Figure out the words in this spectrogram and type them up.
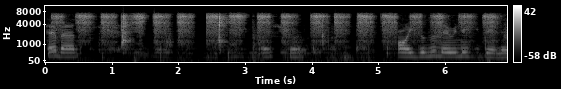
Hemen. Aydın'ın evine gidelim.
